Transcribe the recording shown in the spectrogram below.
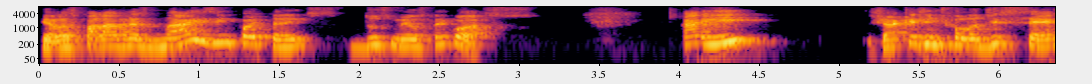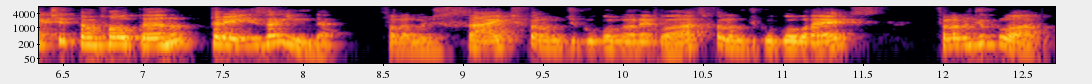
pelas palavras mais importantes dos meus negócios. Aí, já que a gente falou de sete, estão faltando três ainda. Falamos de site, falamos de Google Meu Negócio, falamos de Google Ads, falamos de blog.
